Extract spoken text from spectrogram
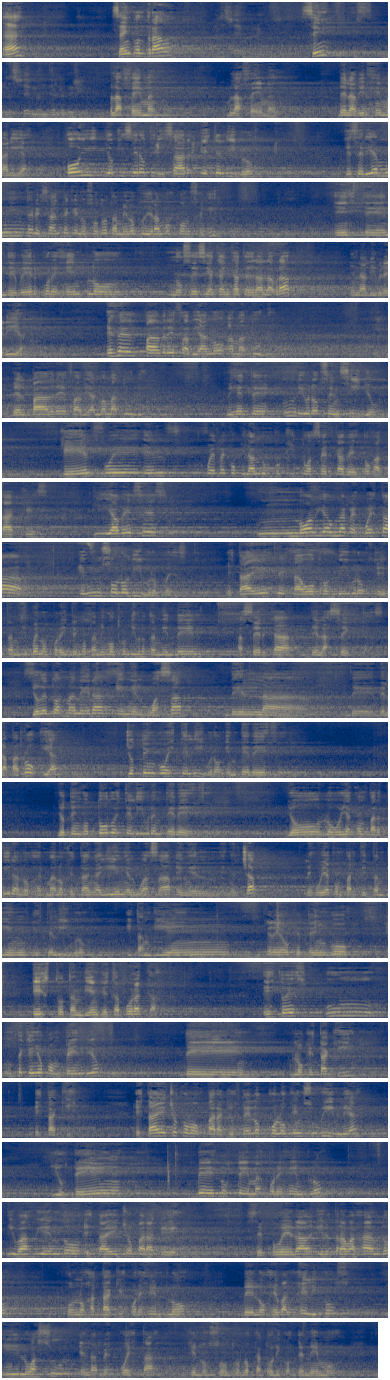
¿Ah? ¿Se ha encontrado? ¿Sí? Blasfeman de la Virgen. Blasfeman, blasfeman de la Virgen María. Hoy yo quisiera utilizar este libro que sería muy interesante que nosotros también lo pudiéramos conseguir. Este, de ver, por ejemplo, no sé si acá en Catedral habrá, en la librería. Es del padre Fabiano Amatuli. Del padre Fabiano Amatuli. Mi gente, un libro sencillo que él fue, él fue recopilando un poquito acerca de estos ataques y a veces no había una respuesta en un solo libro, pues. Está este, está otros libros que también, bueno, por ahí tengo también otros libros también de él acerca de las sectas. Yo de todas maneras en el WhatsApp de la, de, la parroquia, yo tengo este libro en PDF. Yo tengo todo este libro en PDF. Yo lo voy a compartir a los hermanos que están allí en el WhatsApp, en el, en el chat. Les voy a compartir también este libro y también creo que tengo esto también que está por acá. Esto es un, pequeño compendio de lo que está aquí, está aquí. Está hecho como para que usted lo coloque en su Biblia y usted ve los temas, por ejemplo, y vas viendo, está hecho para que se pueda ir trabajando con los ataques, por ejemplo, de los evangélicos y lo azul es la respuesta que nosotros los católicos tenemos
